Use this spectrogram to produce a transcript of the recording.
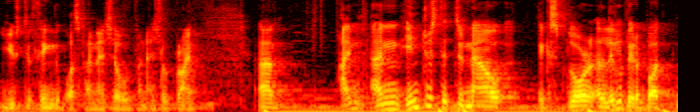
used to think that was financial financial crime. Um, I'm I'm interested to now explore a little bit about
